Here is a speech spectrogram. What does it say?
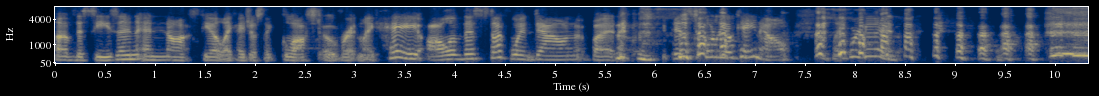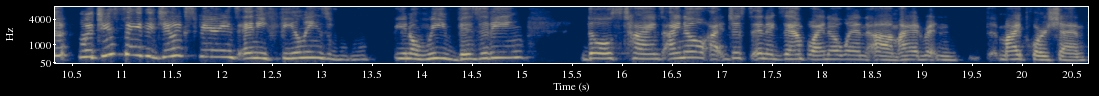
of the season and not feel like I just like glossed over it and like, hey, all of this stuff went down, but it's totally okay now. Like we're good. Would you say, did you experience any feelings, you know, revisiting those times i know just an example i know when um, i had written my portion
